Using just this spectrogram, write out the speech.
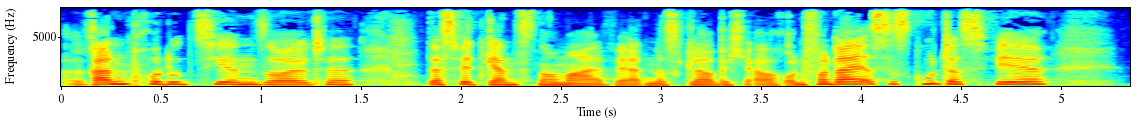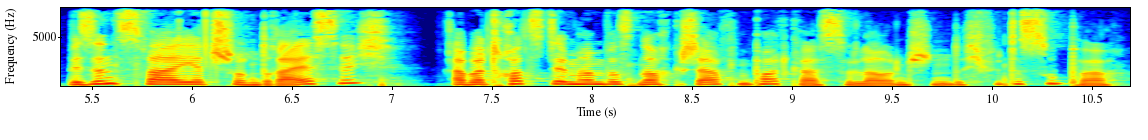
ranproduzieren sollte. Das wird ganz normal werden. Das glaube ich auch. Und von daher ist es gut, dass wir, wir sind zwar jetzt schon 30, aber trotzdem haben wir es noch geschafft, einen Podcast zu launchen. Ich finde das super.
